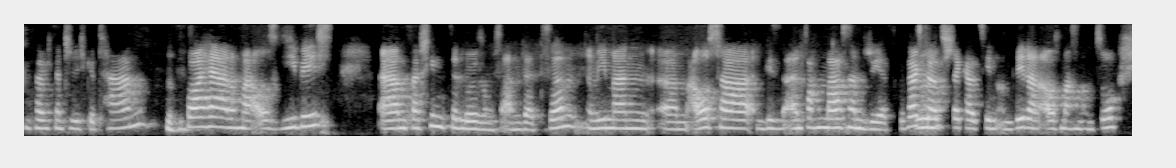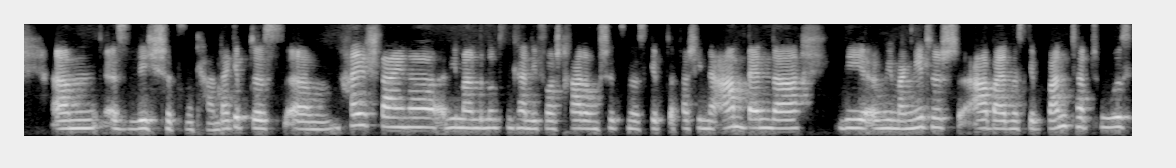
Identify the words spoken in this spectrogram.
das habe ich natürlich getan, mhm. vorher nochmal ausgiebig, ähm, verschiedenste Lösungsansätze, wie man ähm, außer diesen einfachen Maßnahmen, die du jetzt gesagt mhm. hast, Stecker ziehen und WLAN ausmachen und so, ähm, es sich schützen kann. Da gibt es ähm, Heilsteine, die man benutzen kann, die vor Strahlung schützen. Es gibt verschiedene Armbänder, die irgendwie magnetisch arbeiten. Es gibt Wandtattoos.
